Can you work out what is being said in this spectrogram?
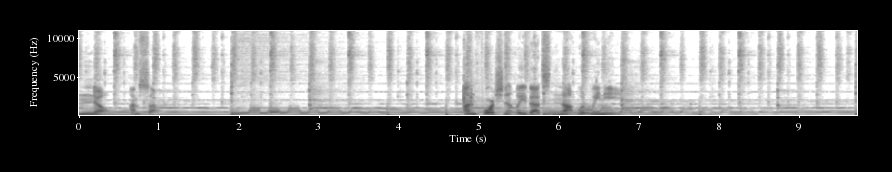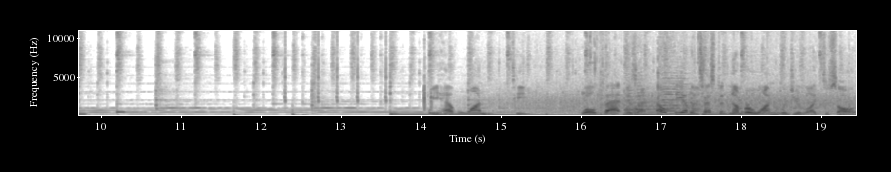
No, I'm sorry. Unfortunately, that's not what we need. We have one T. Well, that is a healthy amount. Contestant number one, would you like to solve?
